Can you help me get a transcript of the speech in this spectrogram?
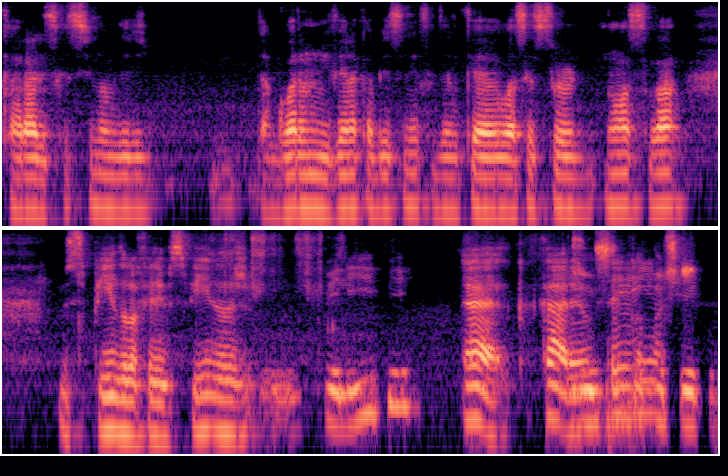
Caralho, esqueci o nome dele. Agora não me vem na cabeça nem fudendo, que é o assessor nosso lá. O Espíndola, Felipe Espíndola. Felipe. É, cara, eu tenho. Pacheco.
